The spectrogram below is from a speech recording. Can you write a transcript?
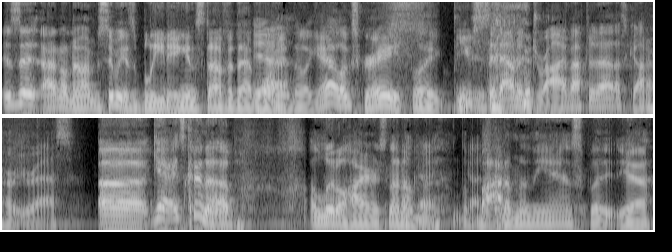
Is it? I don't know. I'm assuming it's bleeding and stuff at that Yeah. point. They're like, "Yeah, it looks great." Like, Do you sit down and drive after that? That's got to hurt your ass. Uh, yeah, it's kind of up a little higher. It's not Okay, on the, the gotcha. bottom of the ass, but yeah,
